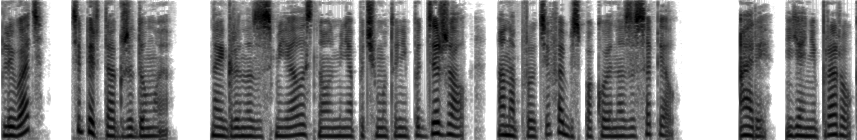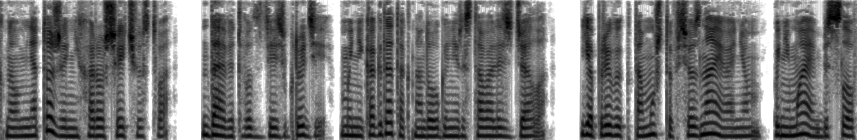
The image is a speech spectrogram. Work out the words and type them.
Плевать? Теперь так же думаю». Наигранно засмеялась, но он меня почему-то не поддержал, а напротив обеспокоенно засопел. «Ари, я не пророк, но у меня тоже нехорошие чувства. Давит вот здесь в груди. Мы никогда так надолго не расставались с Джелло. Я привык к тому, что все знаю о нем, понимаю без слов.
